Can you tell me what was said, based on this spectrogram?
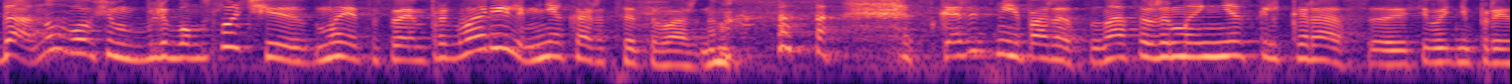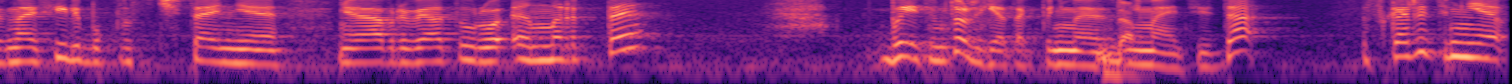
Да, ну, в общем, в любом случае, мы это с вами проговорили. Мне кажется, это важным. Скажите мне, пожалуйста, у нас уже мы несколько раз сегодня произносили буквосочетание аббревиатуру МРТ. Вы этим тоже, я так понимаю, да. занимаетесь, да? Скажите мне,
